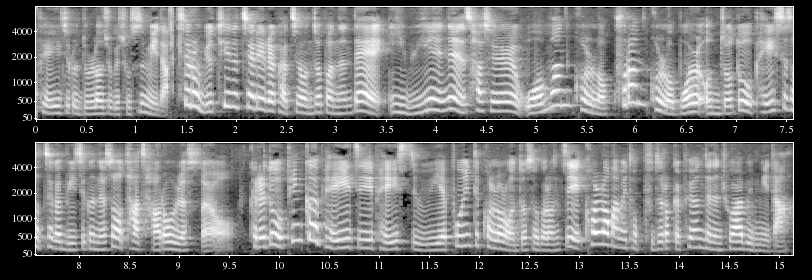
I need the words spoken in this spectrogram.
베이지로 눌러주기 좋습니다. 7호 뮤티드 체리를 같이 얹어봤는데 이 위에는 사실 웜한 컬러, 쿨한 컬러 뭘 얹어도 베이스 자체가 미지근해서 다 잘 어울렸어요. 그래도 핑크 베이지 베이스 위에 포인트 컬러를 얹어서 그런지 컬러감이 더 부드럽게 표현되는 조합입니다.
